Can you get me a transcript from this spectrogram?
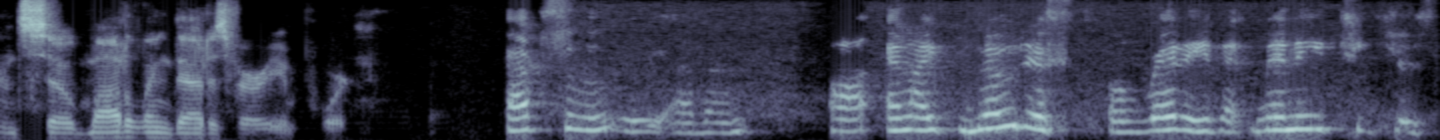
and so modeling that is very important. Absolutely, Evan. Uh, and I've noticed already that many teachers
